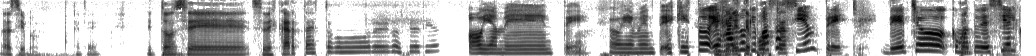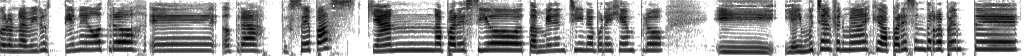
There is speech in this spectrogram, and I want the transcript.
Así, po, ¿cachai? Entonces, ¿se descarta esto como conspirativa? Obviamente, obviamente. Es que esto Es es, que en algo este que pasa siempre. Sí. De hecho, como te ¿Cuán- decía, sí. el coronavirus tiene otros, eh, otras cepas que han aparecido también en China, por ejemplo. Y, y hay muchas enfermedades que aparecen de repente,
